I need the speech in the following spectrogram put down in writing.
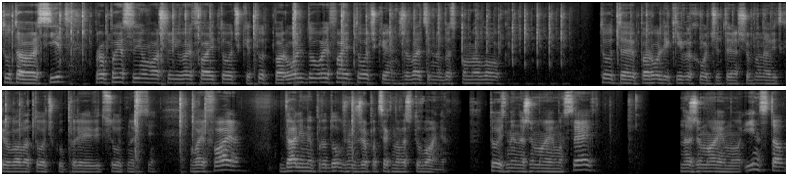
Тут сід прописуємо вашої Wi-Fi точки. Тут пароль до Wi-Fi точки, желательно без помилок. Тут е, пароль, який ви хочете, щоб вона відкривала точку при відсутності Wi-Fi. Далі ми продовжуємо вже по цих налаштуваннях. Тобто ми нажимаємо Save, нажимаємо Install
